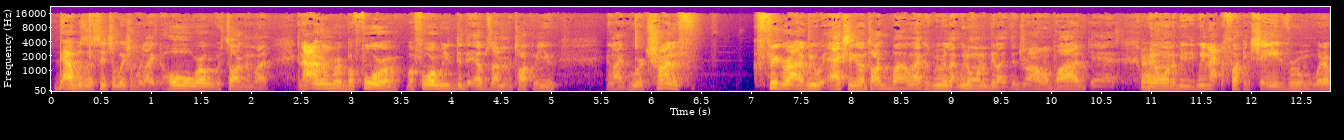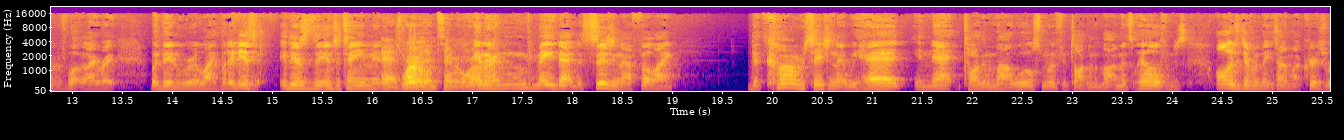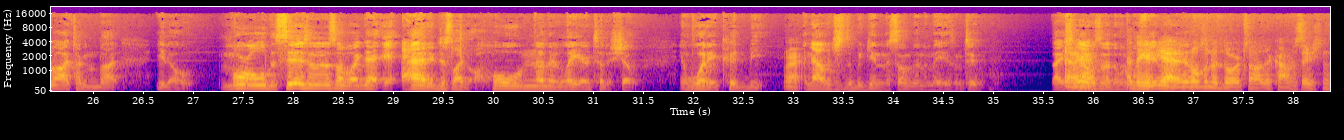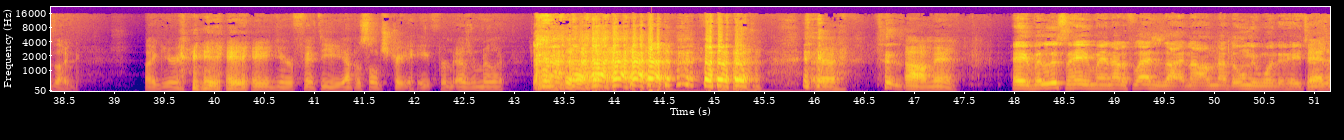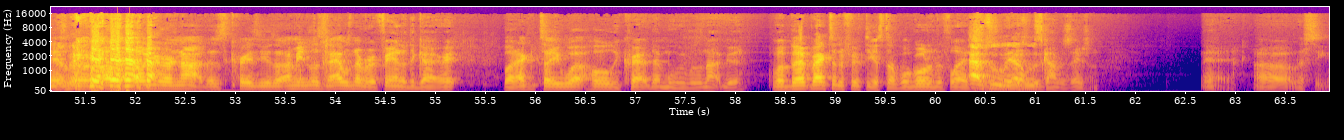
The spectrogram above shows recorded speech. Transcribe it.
That was a situation where like the whole world was talking about. It. And I remember before before we did the episode, I remember talking to you, and like we were trying to. Figure out if we were actually going to talk about it because we were like we don't want to be like the drama podcast. We don't want to be we're not the fucking shade room whatever the fuck like right? But then we were like but it is it is the entertainment Yeah, it's part of world. the entertainment world, and right. then when we made that decision I felt like the conversation that we had in that talking about Will Smith and talking about mental health and just all these different things talking about Chris Rock talking about you know moral decisions and stuff like that it added just like a whole nother layer to the show and what it could be. Right. and that was just the beginning of something amazing too like Yeah, so yeah. was another one I think it- yeah, it opened the door to other conversations like like your your 50 episode straight hate from Ezra Miller. Uh, oh man, Hey, but listen, hey man, now the Flash is out. Now I'm not the only one that hates yeah, Ezra Miller. oh, no, you're not. That's crazy. as I mean, listen, I was never a fan of the guy, right? But I can tell you what, holy crap, that movie was not good. But back back to the 50th stuff. We'll go to the Flash. Absolutely, absolutely. This conversation. Yeah. yeah. Uh, let's see.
